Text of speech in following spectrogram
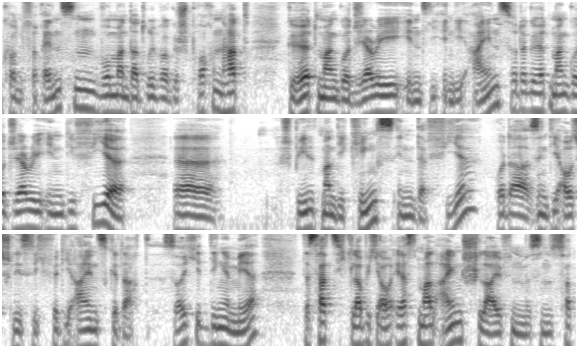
Konferenzen, wo man darüber gesprochen hat, gehört Mango Jerry in die, in die 1 oder gehört Mango Jerry in die 4? Äh, spielt man die Kings in der 4 oder sind die ausschließlich für die 1 gedacht? Solche Dinge mehr. Das hat sich, glaube ich, auch erstmal einschleifen müssen. Es hat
